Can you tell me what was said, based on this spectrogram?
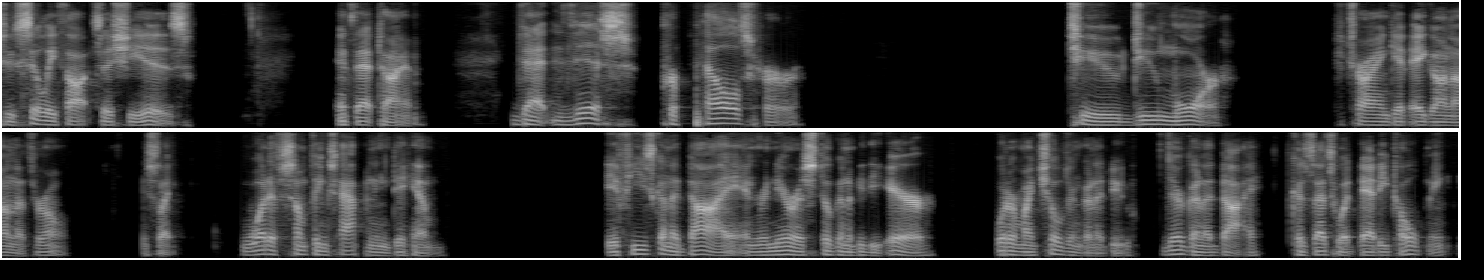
to silly thoughts as she is at that time, that this propels her to do more to try and get Aegon on the throne. It's like, what if something's happening to him? If he's going to die and Rhaenyra is still going to be the heir, what are my children going to do? They're going to die because that's what daddy told me.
